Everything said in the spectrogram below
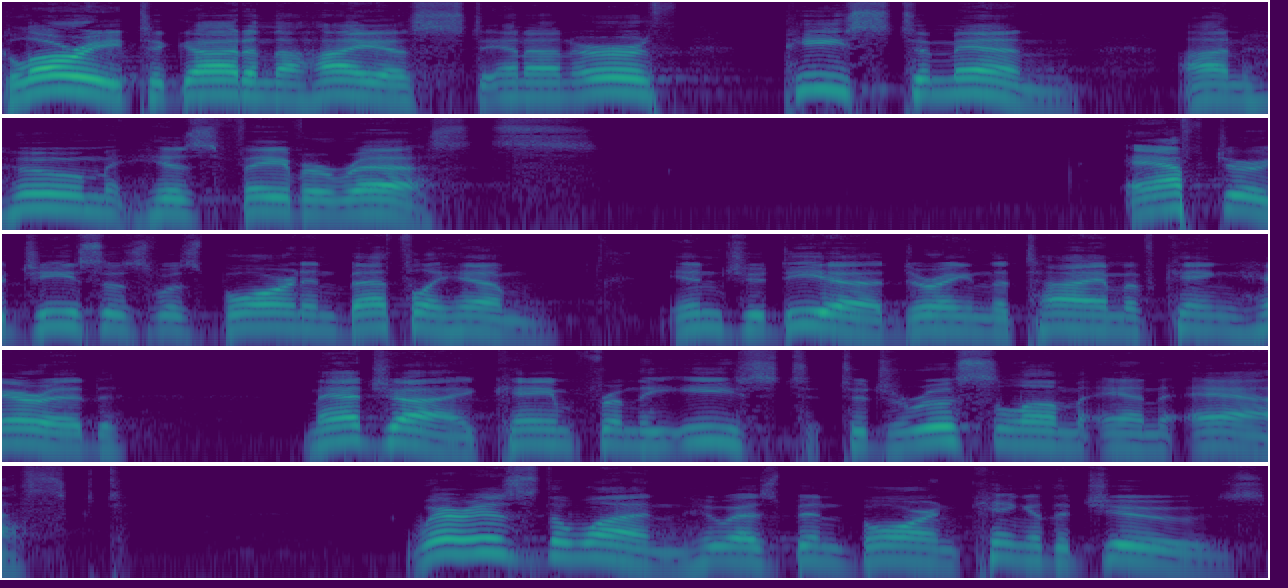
Glory to God in the highest, and on earth peace to men on whom his favor rests. After Jesus was born in Bethlehem in Judea during the time of King Herod, Magi came from the east to Jerusalem and asked, Where is the one who has been born King of the Jews?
